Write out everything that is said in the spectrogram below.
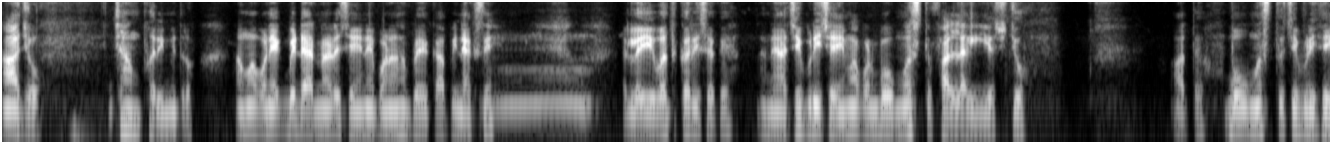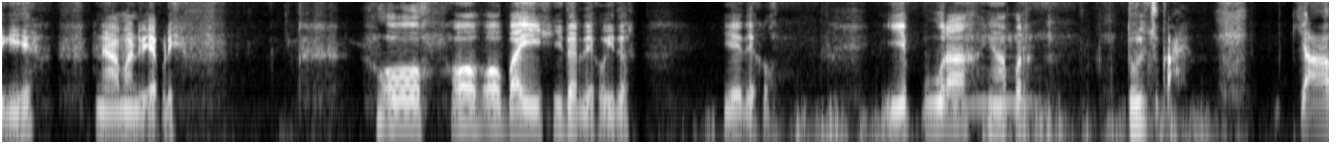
આ જો જામફરી મિત્રો. આમાં પણ એક બે ડાર નડે છે, એને પણ આપણે કાપી નાખશી. એટલે એ વધ કરી શકે. અને આ ચીબડી છે, એમાં પણ બહુ મસ્ત ફાલ લાગી ગયો છે, જો. આ તો બહુ મસ્ત ચીબડી થઈ ગઈ છે અને આ માંડવી આપણી ओ ओ ओ भाई इधर देखो इधर ये देखो ये पूरा यहाँ पर धुल चुका है क्या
